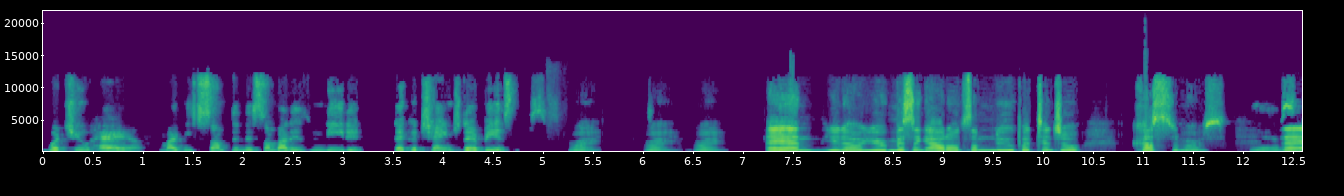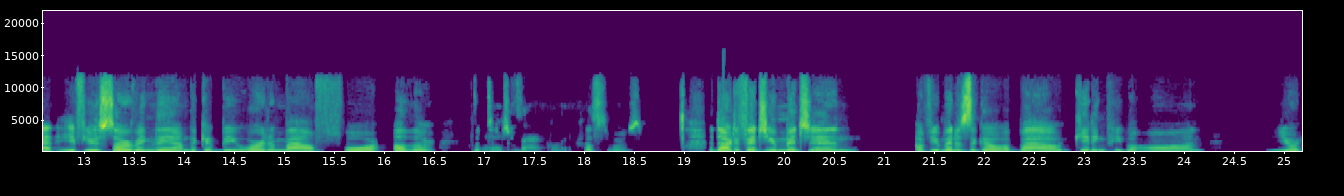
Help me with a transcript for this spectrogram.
What you have might be something that somebody is needed that could change their business. Right, right, right and you know you're missing out on some new potential customers yes. that if you're serving them that could be word of mouth for other potential exactly. customers dr finch you mentioned a few minutes ago about getting people on your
